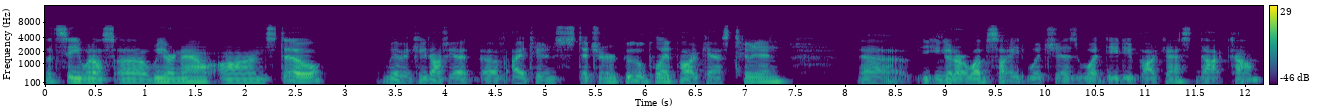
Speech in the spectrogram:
Let's see what else. Uh, we are now on still. We haven't kicked off yet of iTunes, Stitcher, Google Play Podcast, TuneIn. Uh, you can go to our website, which is whatdoyoudopodcast.com,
